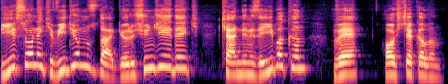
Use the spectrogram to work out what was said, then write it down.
Bir sonraki videomuzda görüşünceye dek kendinize iyi bakın ve hoşçakalın.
